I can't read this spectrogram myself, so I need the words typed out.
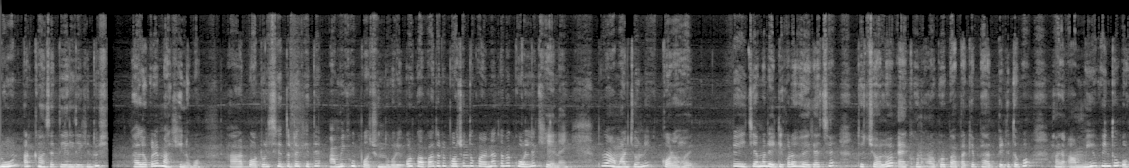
নুন আর কাঁচা তেল দিয়ে কিন্তু ভালো করে মাখিয়ে নেব। আর পটল সেদ্ধটা খেতে আমি খুব পছন্দ করি। ওর পাপা তো পছন্দ করে না, তবে করলে খেয়ে নেয়। তবে আমার জন্যই করা হয়। তো এই যে আমার রেডি করা হয়ে গেছে, তো চলো এখন অর্কর পাপাকে ভাত বেড়ে দেবো আর আমিও কিন্তু ওর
